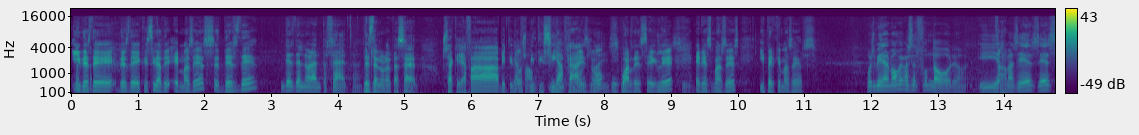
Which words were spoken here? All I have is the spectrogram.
I des de, des de Cristina, de, en Masers, des de... Des del 97. Des del 97. O sigui que ja fa 22, Ja fa- 25 ja fa anys, no? anys, Un sí. quart de segle Sí. en els Masers. I per què Masers? Pues mira, el meu va ser fundador i els Ah. Masers és,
